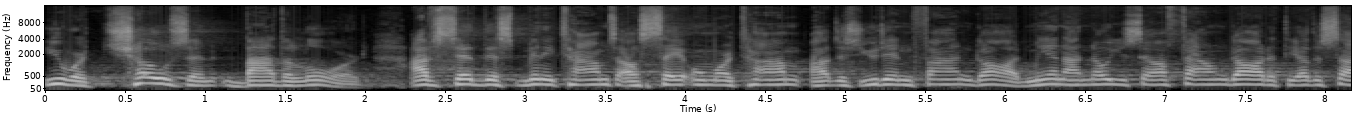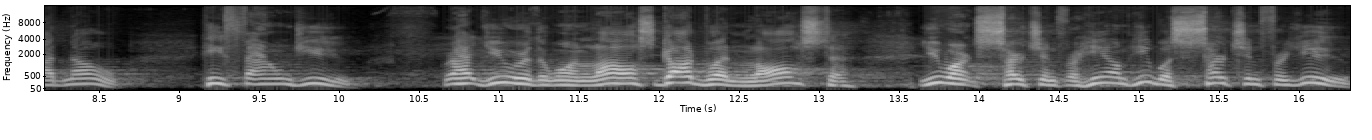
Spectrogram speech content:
You were chosen by the Lord. I've said this many times. I'll say it one more time. I'll just, you didn't find God. Men, I know you say, I found God at the other side. No, He found you, right? You were the one lost. God wasn't lost. You weren't searching for Him, He was searching for you.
